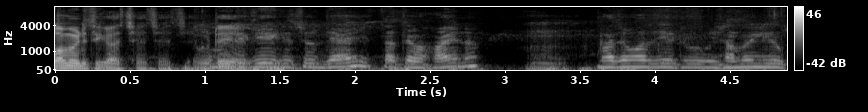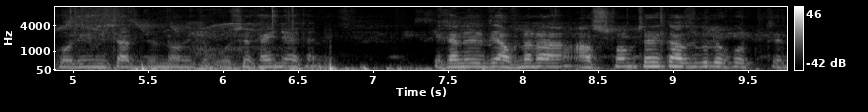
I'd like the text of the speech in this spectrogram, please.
কমেডি থেকে আচ্ছা আচ্ছা আচ্ছা ওটাই থেকে কিছু দেয় তাতে হয় না। মাঝে মাঝে একটু ঝামেলিও করিনি তার জন্য আমি তো বসে খাই না এখানে। এখানে যদি আপনারা আশ্রম থেকে কাজগুলো করতেন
